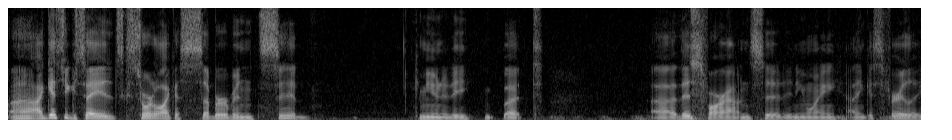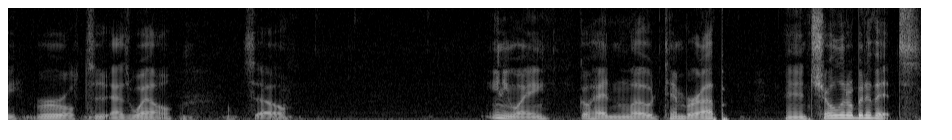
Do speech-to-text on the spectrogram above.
uh, I guess you could say it's sort of like a suburban Sid community, but uh, this far out in Sid anyway, I think it's fairly rural to, as well. So anyway, go ahead and load Timbre up and show a little bit of it.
